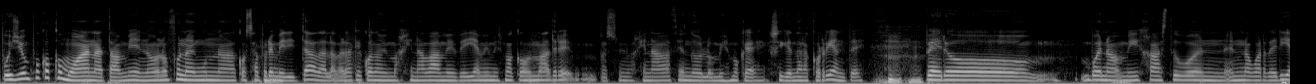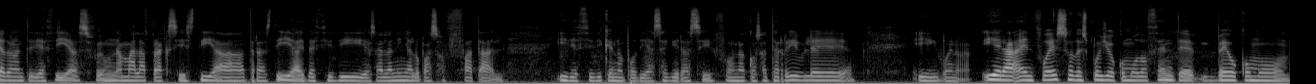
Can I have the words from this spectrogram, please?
Pues yo un poco como Ana también, ¿no? No fue ninguna cosa premeditada. La verdad que cuando me imaginaba, me veía a mí misma como madre, pues me imaginaba haciendo lo mismo que siguiendo la corriente. Uh -huh. Pero bueno, mi hija estuvo en, en, una guardería durante 10 días, fue una mala praxis día tras día y decidí, o sea, la niña lo pasó fatal y decidí que no podía seguir así. Fue una cosa terrible y bueno, y era, fue eso. Después yo como docente veo como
